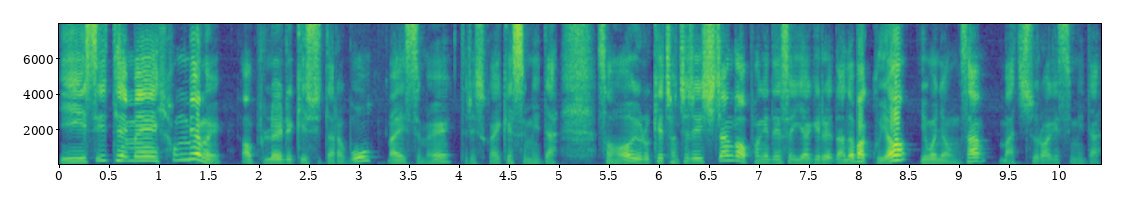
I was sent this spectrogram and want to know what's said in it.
이 시스템의 혁명을 어, 불러일으킬 수 있다라고 말씀을 드릴 수가 있겠습니다. 그래서 이렇게 전체적인 시장과 업황에 대해서 이야기를 나눠봤고요. 이번 영상 마치도록 하겠습니다.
